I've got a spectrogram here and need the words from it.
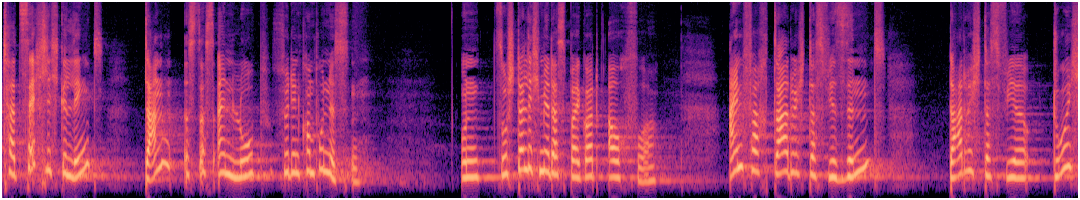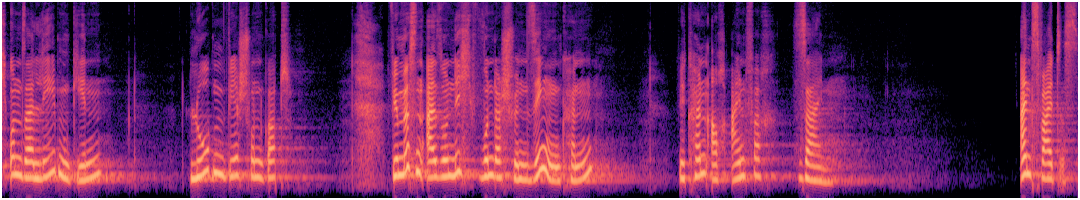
tatsächlich gelingt, dann ist das ein Lob für den Komponisten. Und so stelle ich mir das bei Gott auch vor. Einfach dadurch, dass wir sind, dadurch, dass wir durch unser Leben gehen, loben wir schon Gott. Wir müssen also nicht wunderschön singen können, wir können auch einfach sein. Ein zweites.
